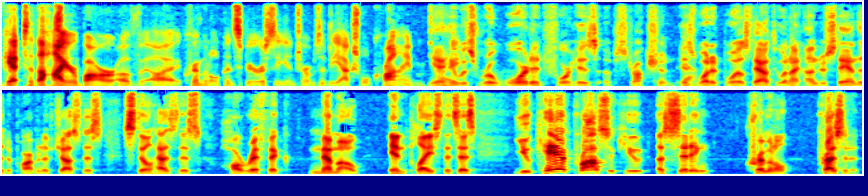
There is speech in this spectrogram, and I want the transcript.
get to the higher bar of uh, criminal conspiracy in terms of the actual crime. Yeah, he was rewarded for his obstruction, is Yeah. what it boils down to. And I understand the Department of Justice still has this horrific memo in place that says you can't prosecute a sitting criminal president.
